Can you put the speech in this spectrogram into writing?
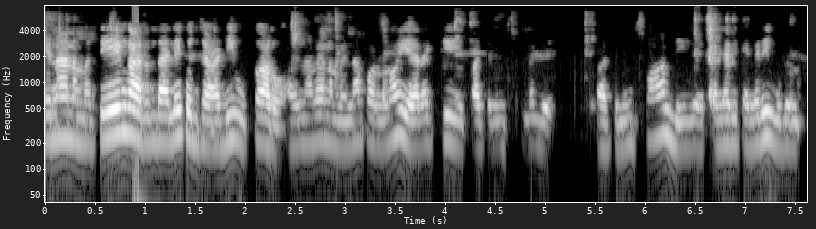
ஏன்னா நம்ம தேங்காய் இருந்தாலே கொஞ்சம் அடி உட்காரும். அதனால நம்ம என்ன பண்ணணும்? இறக்கி பத்து நிமிஷத்துல பத்து நிமிஷம் அப்படி கிளறி கிளறி விடணும்.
